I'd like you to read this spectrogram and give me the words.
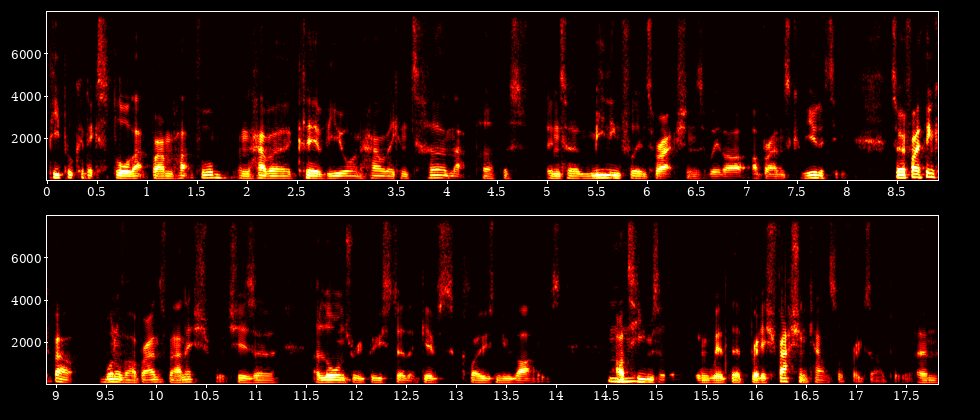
people can explore that brand platform and have a clear view on how they can turn that purpose into meaningful interactions with our, our brand's community? So if I think about one of our brands, Vanish, which is a, a laundry booster that gives clothes new lives. Mm -hmm. Our mm-hmm. teams are working with the British Fashion Council, for example, and,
